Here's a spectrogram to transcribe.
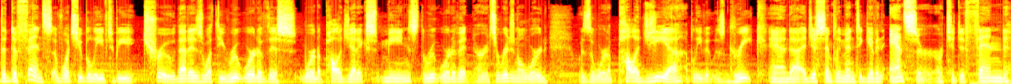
The defense of what you believe to be true. That is what the root word of this word apologetics means. The root word of it, or its original word, was the word apologia. I believe it was Greek. And uh, it just simply meant to give an answer or to defend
